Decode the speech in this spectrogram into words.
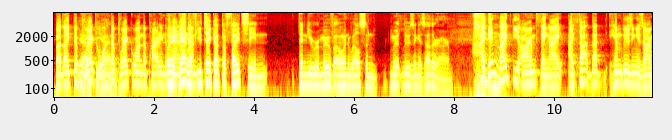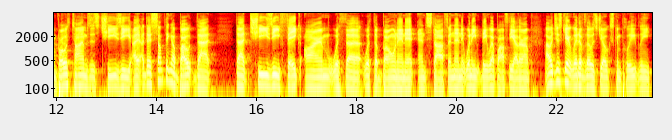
But like the Yeah, brick, the one, the brick one, the party in the but again one, if you take out the fight scene then you remove owen wilson losing his other arm I didn't like the arm thing. I, I thought that him losing his arm both times is cheesy. I, there's something about that that cheesy fake arm with the with the bone in it and stuff. And then when he they whip off the other arm, I would just get rid of those jokes completely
